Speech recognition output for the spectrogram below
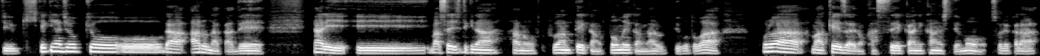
ていう危機的な状況がある中で、やはり、まあ、政治的なあの不安定感、不透明感があるっていうことは、これはまあ経済の活性化に関しても、それから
